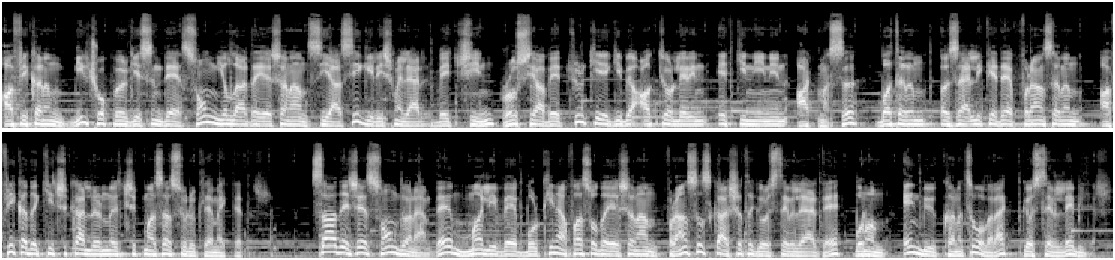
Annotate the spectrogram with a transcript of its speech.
Afrika'nın birçok bölgesinde son yıllarda yaşanan siyasi gelişmeler ve Çin, Rusya ve Türkiye gibi aktörlerin etkinliğinin artması, Batı'nın özellikle de Fransa'nın Afrika'daki çıkarlarını çıkmaza sürüklemektedir. Sadece son dönemde Mali ve Burkina Faso'da yaşanan Fransız karşıtı gösteriler de bunun en büyük kanıtı olarak gösterilebilir.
